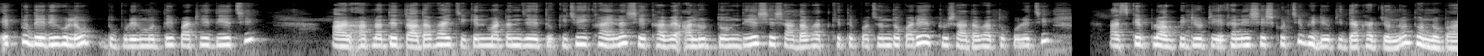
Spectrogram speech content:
একটু দেরি হলেও দুপুরের মধ্যেই পাঠিয়ে দিয়েছি। আর আপনাদের দাদা ভাই চিকেন মাটন যেহেতু কিছুই খায় না, সে খাবে আলুর দম দিয়ে। সে সাদা ভাত খেতে পছন্দ করে, একটু সাদা ভাতও করেছি। আজকের ব্লগ ভিডিওটি এখানেই শেষ করছি। ভিডিওটি দেখার জন্য ধন্যবাদ।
